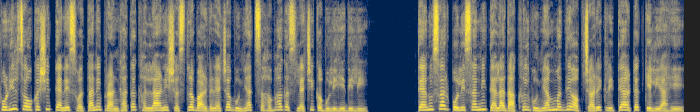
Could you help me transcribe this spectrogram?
पुढील चौकशीत त्याने स्वतःने प्राणघातक हल्ला आणि शस्त्र बाळगण्याच्या गुन्ह्यात सहभाग असल्याची कबुलीही दिली. त्यानुसार पोलिसांनी त्याला दाखल गुन्ह्यांमध्ये औपचारिकरित्या अटक केली आहे.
